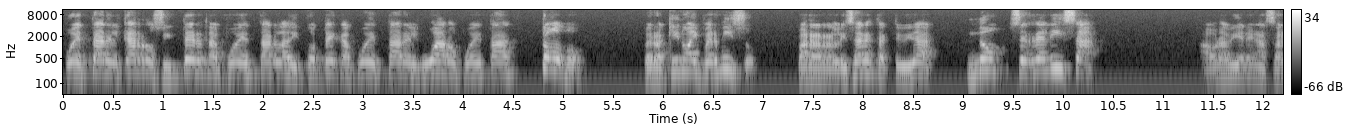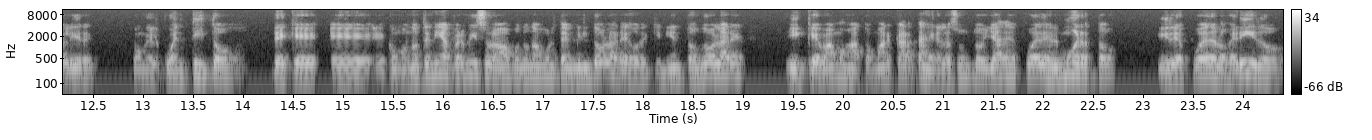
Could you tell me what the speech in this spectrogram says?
Puede estar el carro cisterna, puede estar la discoteca, puede estar el guaro, puede estar todo. Pero aquí no hay permiso para realizar esta actividad. No se realiza. Ahora vienen a salir con el cuentito de que eh, como no tenía permiso le vamos a poner una multa de mil dólares o de 500 dólares y que vamos a tomar cartas en el asunto ya después del muerto y después de los heridos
